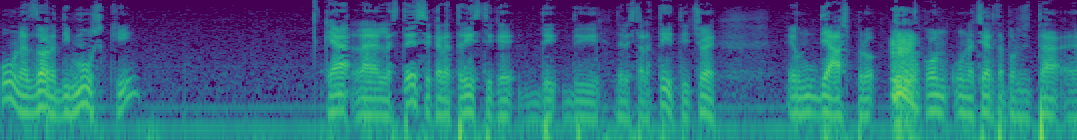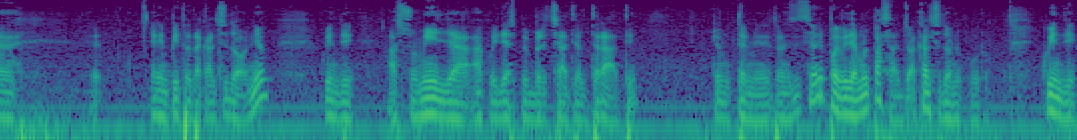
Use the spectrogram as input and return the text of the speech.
una zona di muschi che ha la, le stesse caratteristiche di, di, delle stalattiti, cioè è un diaspro con una certa porosità eh, riempita da calcedonio, quindi assomiglia a quei diaspri brecciati alterati, che è un termine di transizione, poi vediamo il passaggio a calcedonio puro. Quindi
